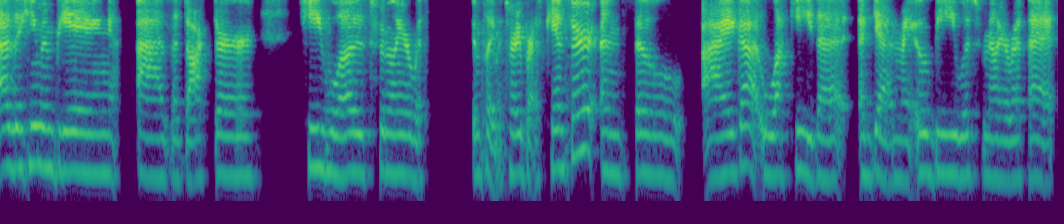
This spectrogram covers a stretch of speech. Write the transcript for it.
as a human being, as a doctor, he was familiar with inflammatory breast cancer. And so I got lucky that, again, my OB was familiar with it.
